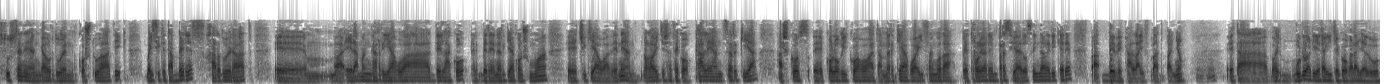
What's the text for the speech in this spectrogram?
zuzenean gaur duen kostuagatik, baizik eta berez, jarduera bat, e, ba, eramangarriagoa delako, e, bere energia konsumoa e, txikiagoa denean. Nola esateko, kale antzerkia, askoz ekologikoagoa eta merkeagoa izango da petrolearen prezioa edo zein dalerik ere, ba, BBK Life bat baino. Mhm. Eta bai, buruari eragiteko garaia dugu.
